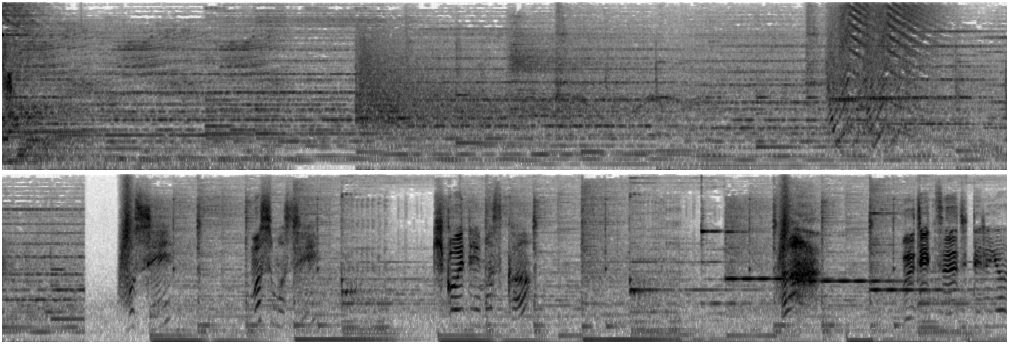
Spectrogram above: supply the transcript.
もしもしもし？聞こえていますか？ああ無事通じてるよう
